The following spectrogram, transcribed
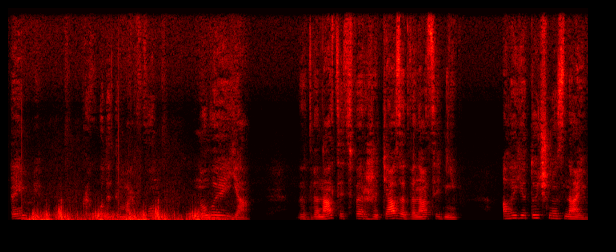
темпі проходити марафон Нове Я 12 сфер життя за 12 днів. Але я точно знаю,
